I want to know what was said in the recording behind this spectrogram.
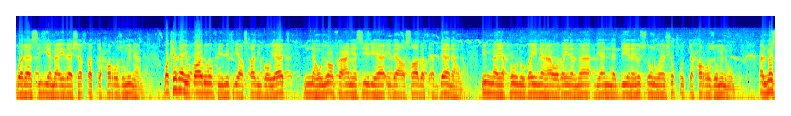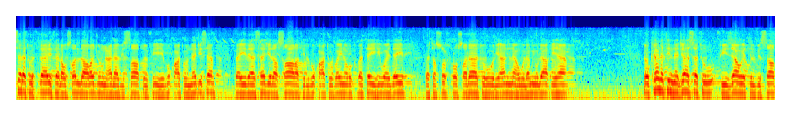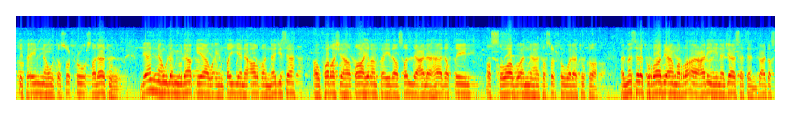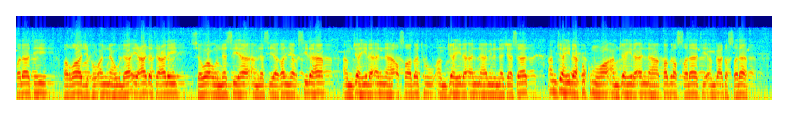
ولا سيما إذا شق التحرز منها. وكذا يقال في مثل أصحاب البويات إنه يعفى عن يسيرها إذا أصابت أبدانهم مما يحول بينها وبين الماء لأن الدين يسر ويشق التحرز منهم. المسألة الثالثة لو صلى رجل على بساط فيه بقعة نجسة فإذا سجد صارت البقعة بين ركبتيه ويديه فتصح صلاته لأنه لم يلاقها. لو كانت النجاسة في زاوية البساط فإنه تصح صلاته. لأنه لم يلاقها وإن طين أرضا نجسة أو فرشها طاهرا فإذا صلى على هذا الطين الصواب أنها تصح ولا تكره. المسألة الرابعة من رأى عليه نجاسة بعد صلاته الراجح أنه لا إعادة عليه سواء نسيها أم نسي أن يغسلها أم جهل أنها أصابته أم جهل أنها من النجاسات أم جهل حكمها أم جهل أنها قبل الصلاة أم بعد الصلاة.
